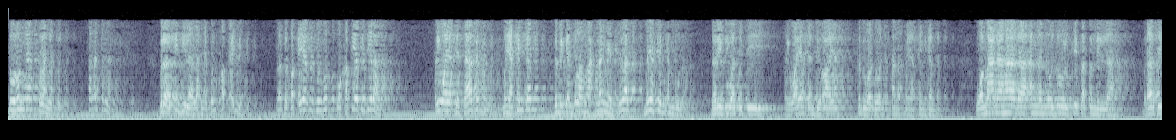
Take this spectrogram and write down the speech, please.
turunnya ke langit dunia. Sangat jelas. Berarti dilalahnya pun qat'iyah. Berarti qat'iyah tersebut wa qat'iyah dilalah. Riwayatnya sabit meyakinkan demikian pula maknanya jelas meyakinkan pula. Dari dua sisi riwayat dan dirayah kedua-duanya sangat meyakinkan Wa ma'na hadza anna nuzul sifatun lillah. Berarti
